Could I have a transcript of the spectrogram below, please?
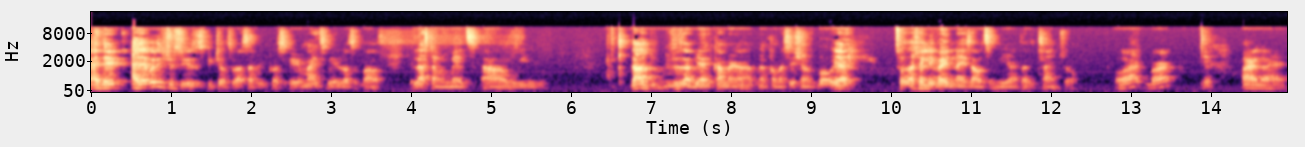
I did I deliberately choose to use this picture of Tura because it reminds me a lot about the last time we met. Um we that those are behind camera and conversations, but yeah, so it was actually very nice outing we had at the time. So What, bro? Yeah. All right, go ahead.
